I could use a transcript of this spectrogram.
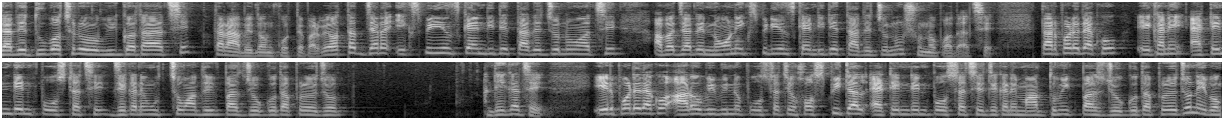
যাদের দু বছরের অভিজ্ঞতা আছে, তারা আবেদন করতে পারবে। অর্থাৎ যারা এক্সপিরিয়েন্স ক্যান্ডিডেট তাদের জন্য আছে, আবার যাদের নন এক্সপিরিয়েন্স ক্যান্ডিডেট তাদের জন্য শূন্যপদ আছে। তারপরে দেখো, এখানে অ্যাটেন্ডেন্ট পোস্ট আছে, যেখানে উচ্চ মাধ্যমিক পাস, যোগ্যতা প্রয়োজন। ঠিক আছে? এরপরে দেখো, আরও বিভিন্ন পোস্ট আছে হসপিটাল অ্যাটেন্ডেন্ট পোস্ট আছে, যেখানে মাধ্যমিক পাস, যোগ্যতা প্রয়োজন এবং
